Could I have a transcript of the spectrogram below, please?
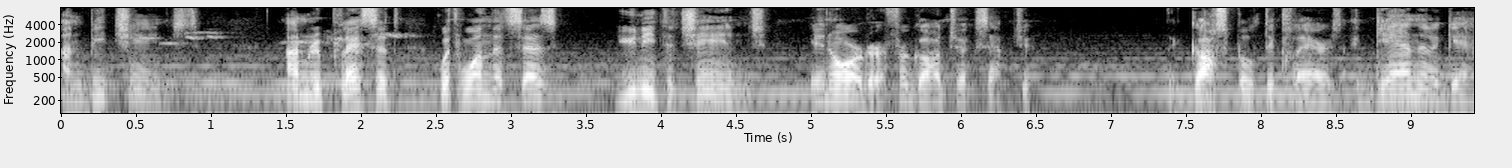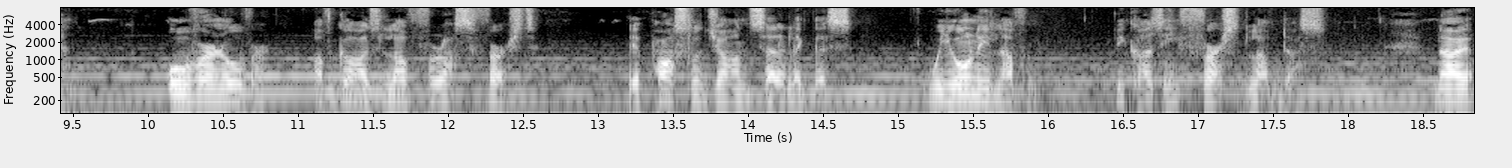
and be changed, and replace it with one that says, you need to change in order for God to accept you. The gospel declares again and again, over and over, of God's love for us first. The Apostle John said it like this We only love Him because He first loved us. Now,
